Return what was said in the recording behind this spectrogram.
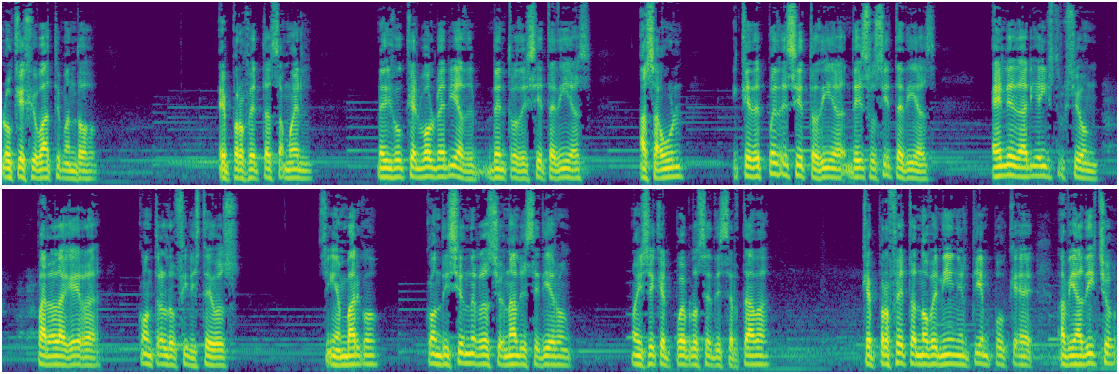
lo que Jehová te mandó. El profeta Samuel me dijo que él volvería dentro de siete días a Saúl y que después de, siete días, de esos siete días, él le daría instrucción para la guerra contra los filisteos. Sin embargo, condiciones racionales se dieron dice que el pueblo se desertaba, que el profeta no venía en el tiempo que había dicho,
